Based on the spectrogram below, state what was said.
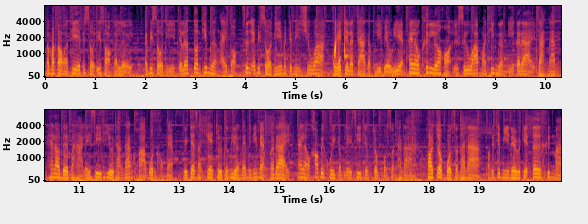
เรามาต่อกันที่เอพิโซดที่ 2 กันเลยเอพิโซดนี้จะเริ่มต้นที่เมืองไอบอกซึ่งเอพิโซดนี้มันจะมีชื่อว่าเควสเจรจากับรีเบลเลียนให้เราขึ้นเรือเหาะหรือซื้อวาร์ปมาที่เมืองนี้ก็ได้ จากนั้นให้เราเดินมาหาเลซี่ที่อยู่ทางด้านขวาบนของแมปหรือจะสังเกตจุดเหลืองๆในมินิแมปก็ได้ ให้เราเข้าไปคุยกับเลซี่จนจบบทสนทนา พอจบบทสนทนา มันก็จะมีเนวิเกเตอร์ขึ้นมา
